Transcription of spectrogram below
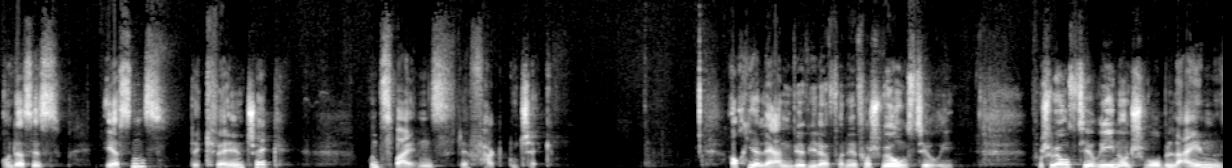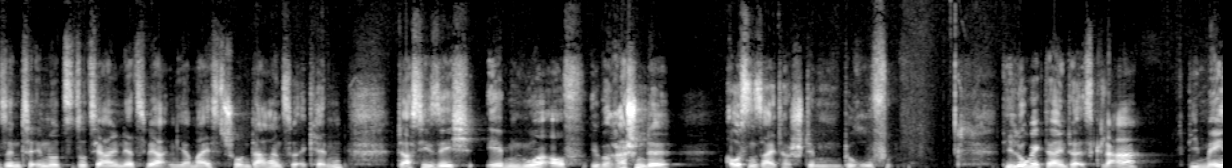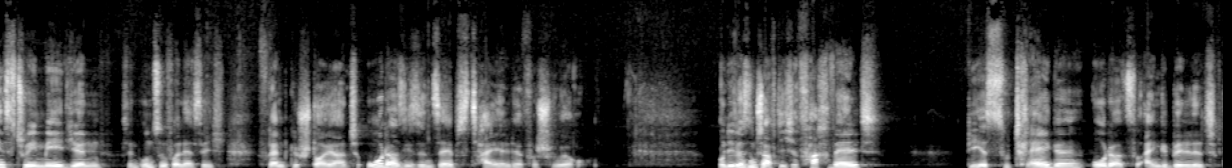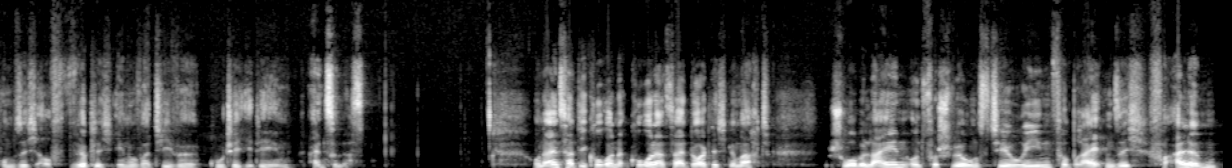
Und das ist erstens der Quellencheck und zweitens der Faktencheck. Auch hier lernen wir wieder von den Verschwörungstheorien. Verschwörungstheorien und Schwurbeleien sind in sozialen Netzwerken ja meist schon daran zu erkennen, dass sie sich eben nur auf überraschende Außenseiterstimmen berufen. Die Logik dahinter ist klar, die Mainstream-Medien sind unzuverlässig, fremdgesteuert oder sie sind selbst Teil der Verschwörung. Und die wissenschaftliche Fachwelt, die ist zu träge oder zu eingebildet, um sich auf wirklich innovative, gute Ideen einzulassen. Und eins hat die Corona-Zeit deutlich gemacht, Schwurbeleien und Verschwörungstheorien verbreiten sich vor allem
